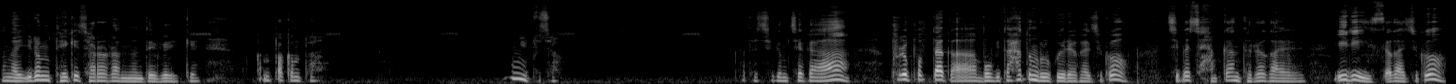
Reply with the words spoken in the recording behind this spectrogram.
어, 나 이러면 되게 잘 알았는데 왜 이렇게 깜빡깜빡. 너무 이쁘죠? 그래서 지금 제가 풀을 뽑다가 모기도 하도 물고 이래가지고 집에 잠깐 들어갈 일이 있어가지고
